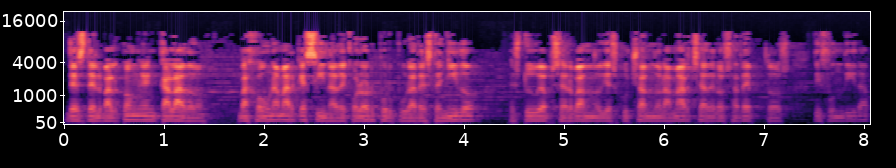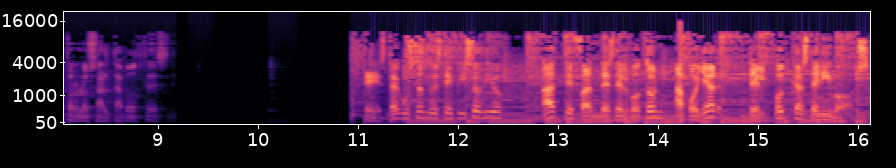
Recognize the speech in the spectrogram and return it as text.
Desde el balcón encalado, bajo una marquesina de color púrpura desteñido, estuve observando y escuchando la marcha de los adeptos difundida por los altavoces. ¿Te está gustando este episodio? Hazte fan desde el botón Apoyar del podcast de Nivos.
